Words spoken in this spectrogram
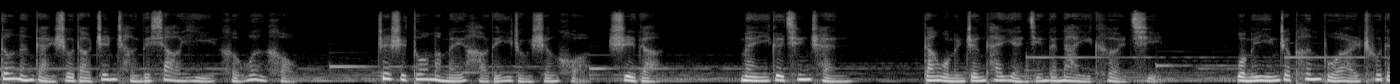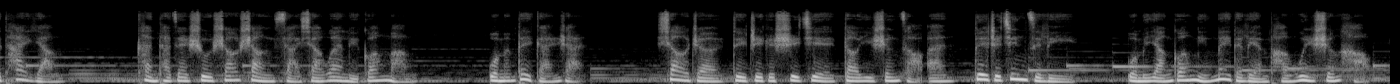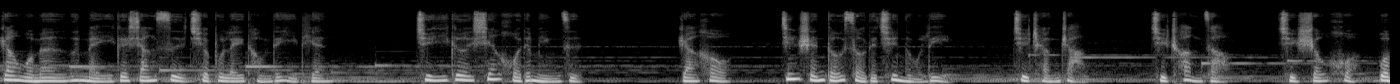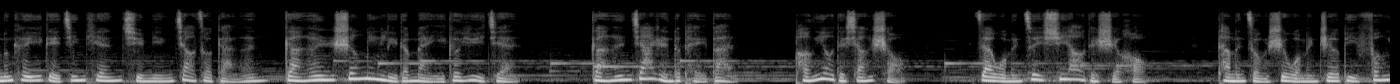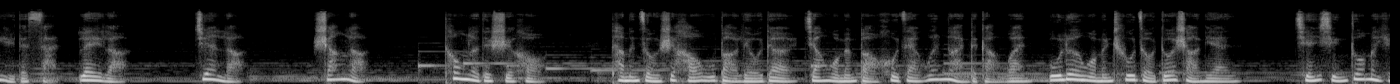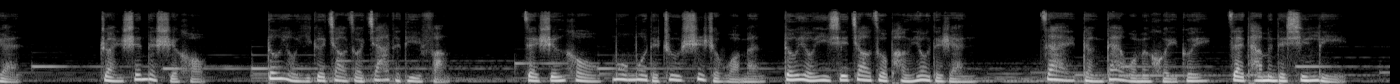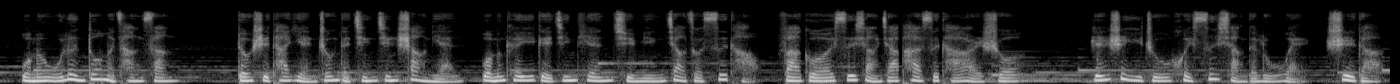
都能感受到真诚的笑意和问候。这是多么美好的一种生活！是的，每一个清晨。当我们睁开眼睛的那一刻起，我们迎着喷薄而出的太阳，看它在树梢上洒下万缕光芒，我们被感染，笑着对这个世界道一声早安，对着镜子里我们阳光明媚的脸庞问声好，让我们为每一个相似却不雷同的一天，取一个鲜活的名字，然后精神抖擞的去努力，去成长。去创造，去收获。我们可以给今天取名叫做感恩，感恩生命里的每一个遇见，感恩家人的陪伴，朋友的相守。在我们最需要的时候，他们总是我们遮蔽风雨的伞。累了，倦了，伤了，痛了的时候，他们总是毫无保留地将我们保护在温暖的港湾。无论我们出走多少年。前行多么远，转身的时候，都有一个叫做家的地方，在身后默默地注视着我们。都有一些叫做朋友的人，在等待我们回归。在他们的心里，我们无论多么沧桑，都是他眼中的晶晶少年。我们可以给今天取名叫做思考。法国思想家帕斯卡尔说：“人是一株会思想的芦苇。”是的。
